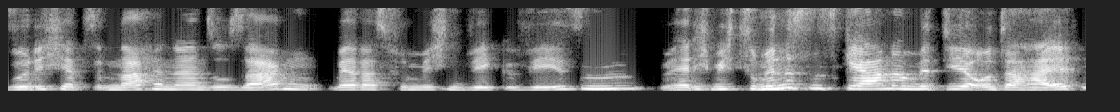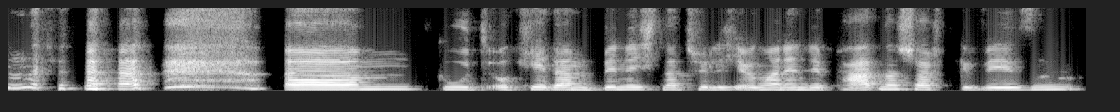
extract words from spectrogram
würde ich jetzt im Nachhinein so sagen, wäre das für mich ein Weg gewesen. Hätte ich mich zumindest gerne mit dir unterhalten. ähm, gut, okay, dann bin ich natürlich irgendwann in der Partnerschaft gewesen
